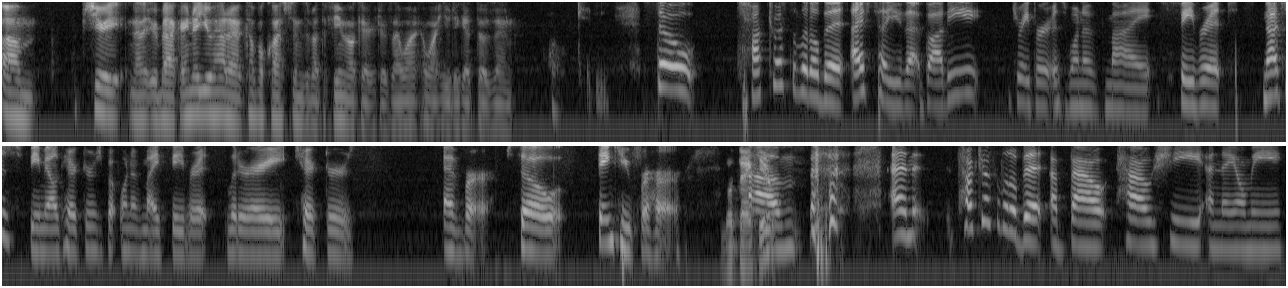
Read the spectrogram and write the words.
Um, Shiri, now that you're back, I know you had a couple questions about the female characters. I want I want you to get those in. Oh, kitty. So, talk to us a little bit. I have to tell you that Bobby Draper is one of my favorite, not just female characters, but one of my favorite literary characters ever. So, thank you for her. Well, thank you. Um, and talk to us a little bit about how she and Naomi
